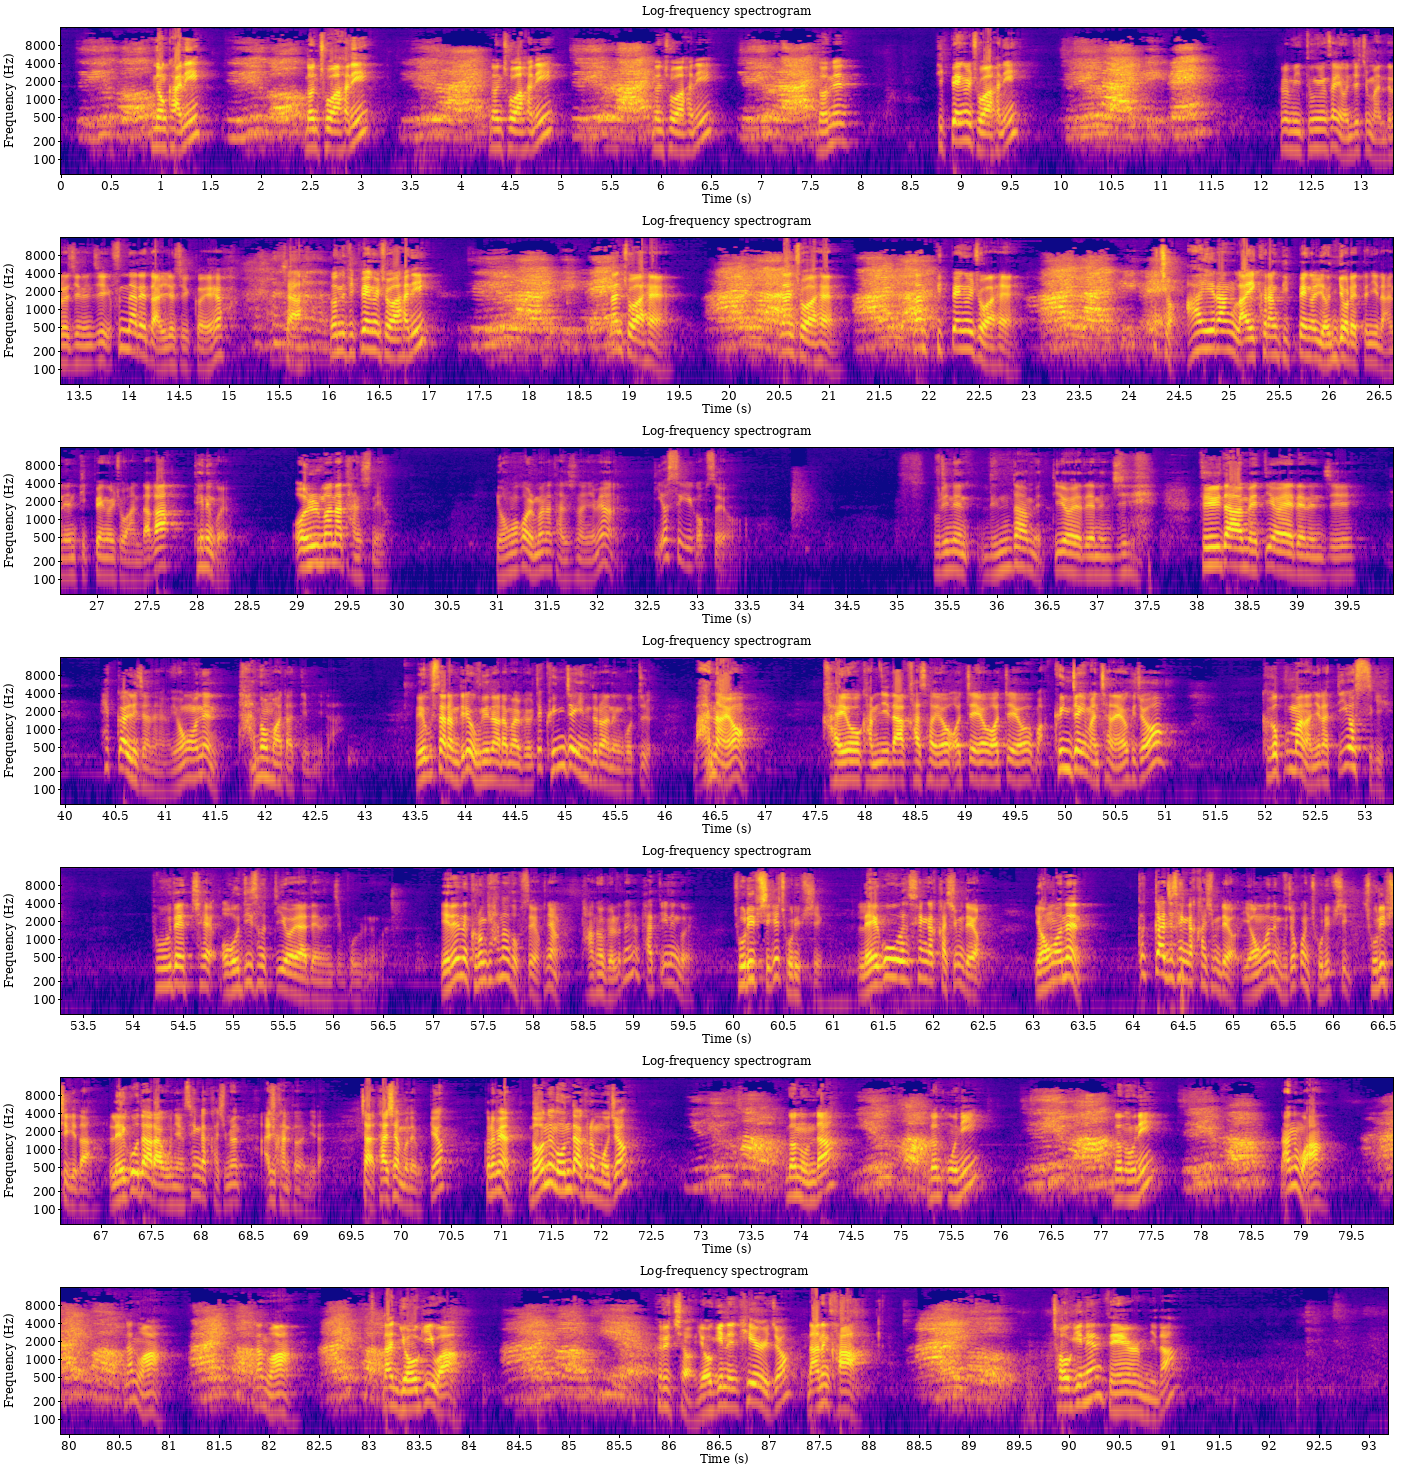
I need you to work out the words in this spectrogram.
넌 가니? 넌 좋아하니? 넌 좋아하니? 넌 좋아하니? 너는 빅뱅을 좋아하니? 그럼 이 동영상이 언제쯤 만들어지는지 훗날에도 알려줄 거예요. 자, 너는 빅뱅을 좋아하니? 난 좋아해. 난 좋아해. 난 빅뱅을 좋아해. 그쵸? I랑 like랑 빅뱅을 연결했더니 나는 빅뱅을 좋아한다가 되는 거예요. 얼마나 단순해요. 영어가 얼마나 단순하냐면 띄어쓰기가 없어요. 우리는 는 다음에 띄어야 되는지 들 다음에 띄어야 되는지 헷갈리잖아요. 영어는 단어마다 띱니다. 외국 사람들이 우리나라 말 배울 때 굉장히 힘들어하는 것들 많아요. 가요, 갑니다, 가서요, 어째요, 어째요, 막 굉장히 많잖아요. 그죠? 그것뿐만 아니라 띄어쓰기. 도대체 어디서 띄어야 되는지 모르는 거예요. 얘네는 그런 게 하나도 없어요. 그냥 단어별로 그냥 다 띄는 거예요. 조립식에 조립식. 레고 생각하시면 돼요. 영어는 끝까지 생각하시면 돼요. 영어는 무조건 조립식, 조립식이다. 레고다라고 그냥 생각하시면 아주 간단합니다. 자, 다시 한번 해볼게요. 그러면 너는 온다. 그럼 뭐죠? 넌 온다? 넌 오니? 넌 오니? 나는 와. 난 와. 난 와. 난 여기 와. 그렇죠. 여기는 here죠. 나는 가. 저기는 there입니다.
